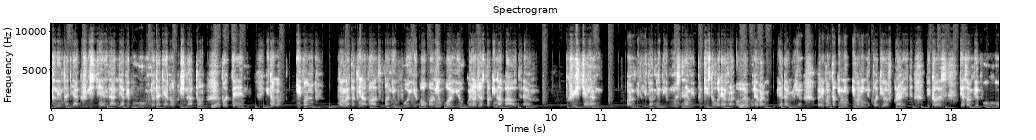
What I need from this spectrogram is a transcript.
claim that they are Christians and there are people who know that they are not Christian at all. Yeah. But then you don't even when we're talking about unequal unequal yoke, we're not just talking about um, Christian and unbeliever, maybe Muslim, a Buddhist, or whatever, or Yeah. whatever the other religion. Talking in, even in the body of Christ, because there are some people who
